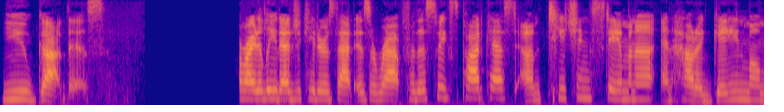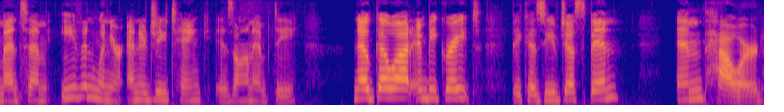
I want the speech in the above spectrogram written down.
You got this. All right, elite educators, that is a wrap for this week's podcast on teaching stamina and how to gain momentum even when your energy tank is on empty. Now go out and be great because you've just been empowered.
